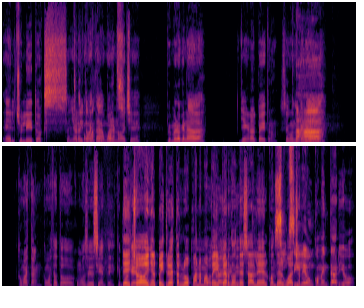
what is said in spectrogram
El Chulitox. Señores, Chulito ¿cómo Master están? Buenas noches. Primero que nada, lleguen al Patreon. Segundo que nada, ¿cómo están? ¿Cómo está todo? ¿Cómo se siente? ¿Qué- De qué- hecho, en el Patreon están los Panama Otra Papers donde sale el conde del Si, si leo un comentario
